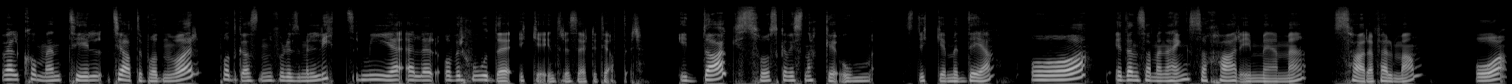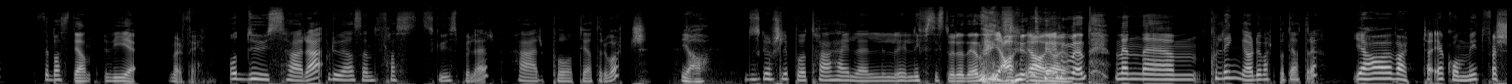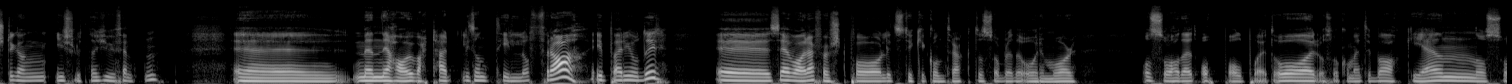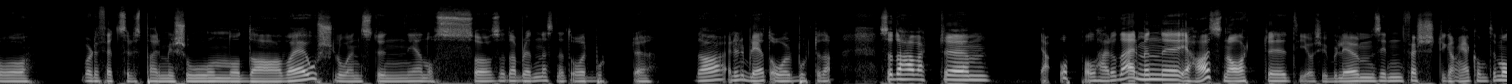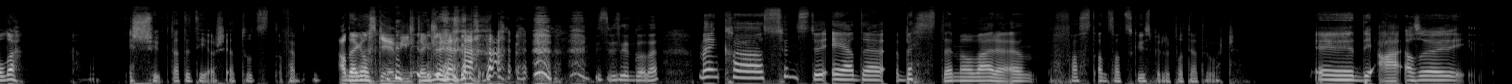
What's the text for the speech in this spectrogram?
Velkommen til teaterpodden vår, podkasten for de som er litt, mye eller overhodet ikke interessert i teater. I dag så skal vi snakke om stykket Medea, og i den sammenheng så har jeg med meg Sara Fellmann og Sebastian Wie Murphy. Og du, Sara, du er altså en fast skuespiller her på teateret vårt. Ja. Du skal slippe å ta hele livshistorien din. Ja, ja, ja, men men um, hvor lenge har du vært på teatret? Jeg, vært, jeg kom hit første gang i slutten av 2015. Eh, men jeg har jo vært her litt sånn til og fra i perioder. Eh, så jeg var her først på litt stykkekontrakt, og så ble det åremål. Og så hadde jeg et opphold på et år, og så kom jeg tilbake igjen. Og så var det fødselspermisjon, og da var jeg i Oslo en stund igjen også. Så da ble det nesten et år borte da. Eller det ble et år borte da. Så det har vært eh, ja, opphold her og der. Men eh, jeg har snart eh, tiårsjubileum siden første gang jeg kom til Molde. Det er sjukt at det er ti år siden 2015. Ja, det er ganske vilt, egentlig. Hvis vi skal gå der. Men hva syns du er det beste med å være en fast ansatt skuespiller på teatret vårt? eh, det er altså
